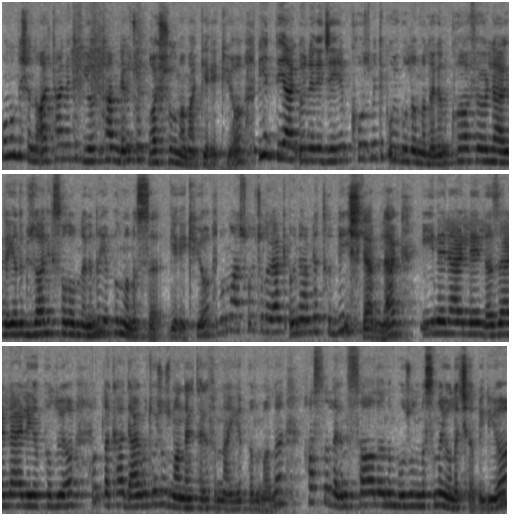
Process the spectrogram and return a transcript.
Onun dışında alternatif yöntemlere çok başvurmamak gerekiyor. Bir diğer önereceğim kozmetik uygulamaların kuaförlerde ya da güzellik salonlarında yapılmaması gerekiyor. Bunlar sonuç olarak önemli tıbbi işlemler. iğnelerle, lazerlerle yapılıyor. Mutlaka dermatoloji uzmanları tarafından yapılmalı. Hastaların sağlığının bozulmasına yol açabiliyor.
